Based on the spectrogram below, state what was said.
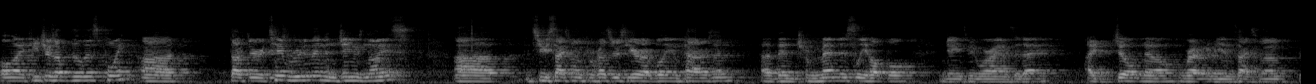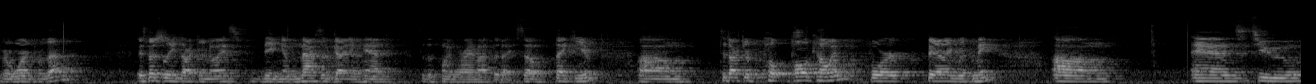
all my teachers up to this point. Uh, Dr. Tim Ruedeman and James Noyes, uh, the two saxophone professors here at William Paterson, have been tremendously helpful in getting to me where I am today. I don't know where I would be in saxophone if it weren't for them, especially Dr. Noyes being a massive guiding hand to the point where I'm at today. So thank you. Um, to Dr. Po Paul Cohen for bearing with me. Um, and to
